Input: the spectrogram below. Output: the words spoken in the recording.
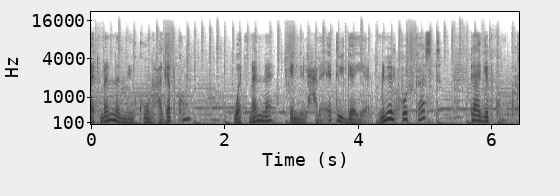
أتمنى أنه يكون عجبكم وأتمنى أن الحلقات الجاية من البودكاست تعجبكم أكتر.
